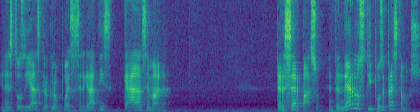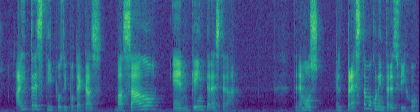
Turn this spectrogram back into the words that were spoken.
en estos días creo que lo puedes hacer gratis cada semana. Tercer paso, entender los tipos de préstamos. Hay tres tipos de hipotecas basado en qué interés te dan. Tenemos el préstamo con interés fijo,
